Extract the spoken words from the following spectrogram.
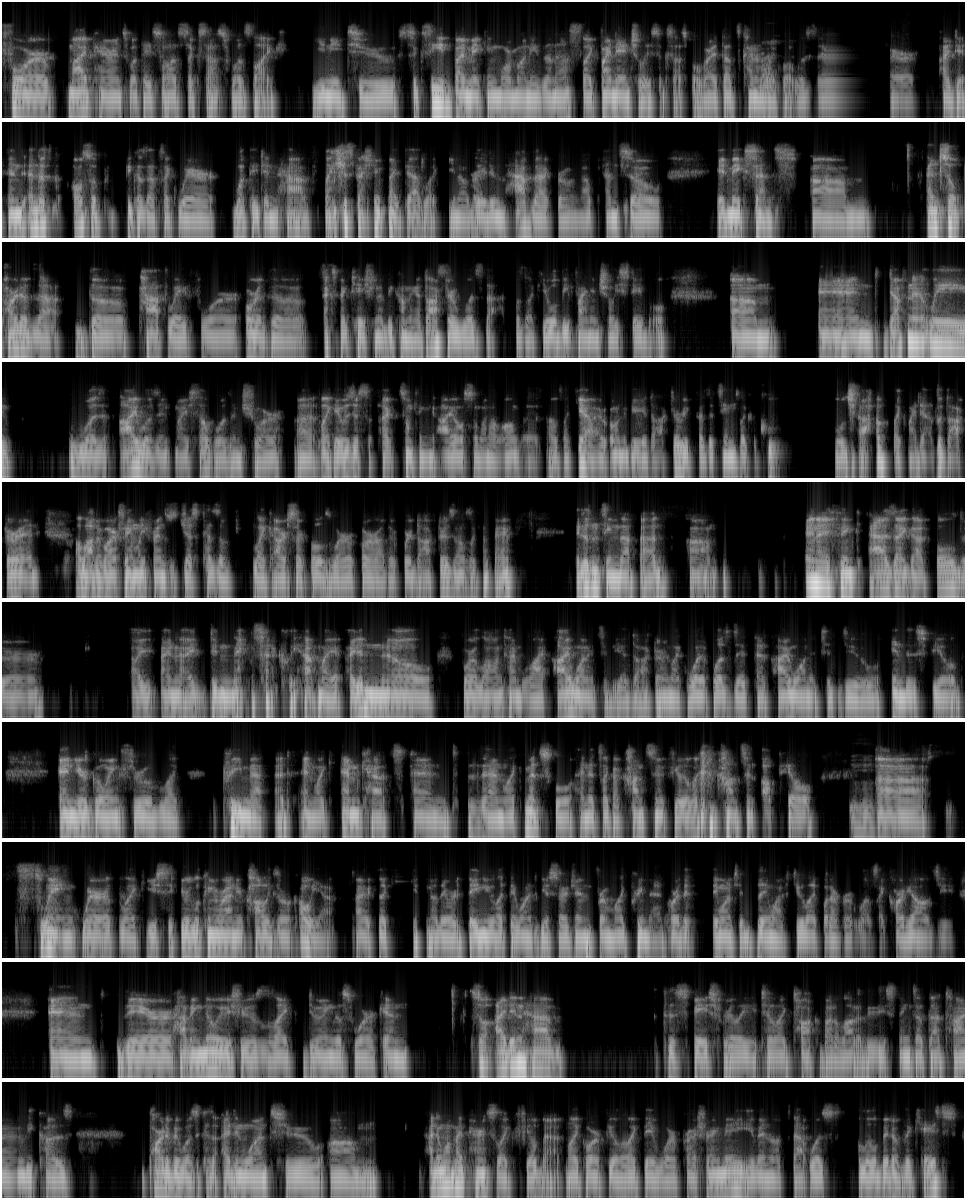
for my parents what they saw as success was like you need to succeed by making more money than us like financially successful right that's kind of Right. like what was their, their idea and and that's also because that's like where what they didn't have like especially my dad like you know Right. they didn't have that growing up and so it makes sense um and so part of that the pathway for or the expectation of becoming a doctor was that was like you will be financially stable um and definitely was i wasn't myself wasn't sure uh, like it was just like something i also went along with i was like yeah i want to be a doctor because it seems like a cool cool job like my dad's a doctor and a lot of our family friends just because of like our circles were or other were doctors and i was like okay it doesn't seem that bad um and i think as i got older I and I didn't exactly have my I didn't know for a long time why I wanted to be a doctor and like what was it that I wanted to do in this field. And you're going through like pre-med and like MCATs and then like med school and it's like a constant feel like a constant uphill Mhm. uh swing where like you see you're looking around your colleagues are like oh yeah i like you know they were they knew like they wanted to be a surgeon from like pre-med or they, they wanted to they wanted to do like whatever it was like cardiology and they're having no issues like doing this work and so i didn't have the space really to like talk about a lot of these things at that time because part of it was because i didn't want to um i didn't want my parents to like feel bad like or feel like they were pressuring me even if that was a little bit of the case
